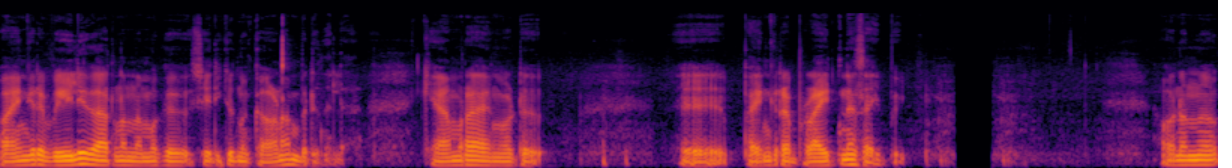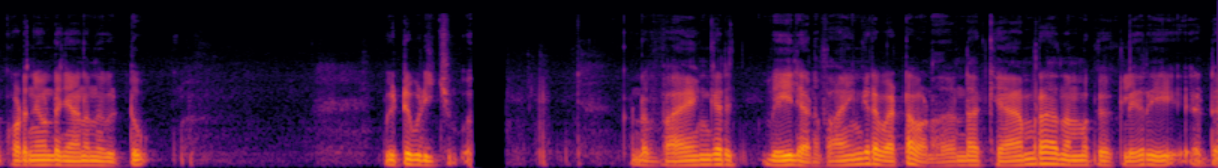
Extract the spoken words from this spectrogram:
ഭയങ്കര വെയിൽ കാരണം നമുക്ക് ശരിക്കൊന്നും കാണാൻ പറ്റുന്നില്ല. ക്യാമറ അങ്ങോട്ട് ഭയങ്കര ബ്രൈറ്റ്നെസ് ആയിപ്പോയി. അവനൊന്ന് കുടഞ്ഞുകൊണ്ട് ഞാനൊന്ന് വിട്ടു. വിട്ടുപിടിച്ചു. കൊണ്ട് ഭയങ്കര വെയിലാണ്. ഭയങ്കര വെട്ടമാണ്. അതുകൊണ്ട് ആ ക്യാമറ നമുക്ക് ക്ലിയർ ചെയ്തിട്ട്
